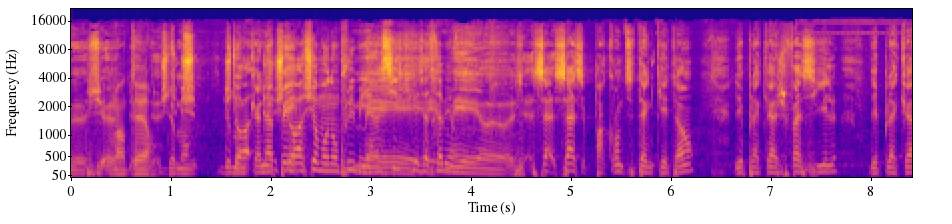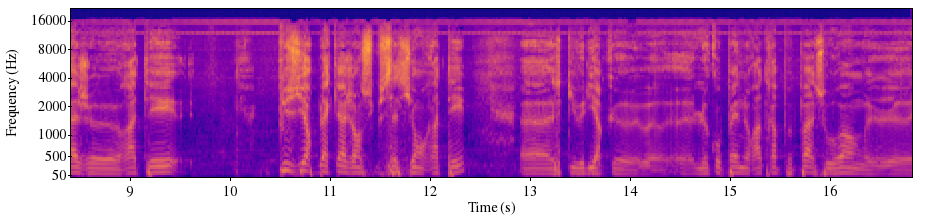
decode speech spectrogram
euh, Menteur. De, de, de, mon, je, te, canapé. je te rassure, moi non plus, mais, mais il y a un site qui fait ça très bien. Mais euh, ça, ça par contre, c'est inquiétant. Des plaquages faciles, des plaquages euh, ratés, plusieurs plaquages en succession ratés. Euh, ce qui veut dire que euh, le copain ne rattrape pas souvent euh,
